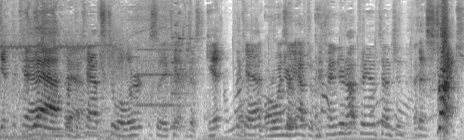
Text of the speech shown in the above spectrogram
get the cat, Yeah. but Yeah. the cat's too alert, so you can't just get the cat. Or when so you're- you have to pretend you're not paying attention, then strike.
